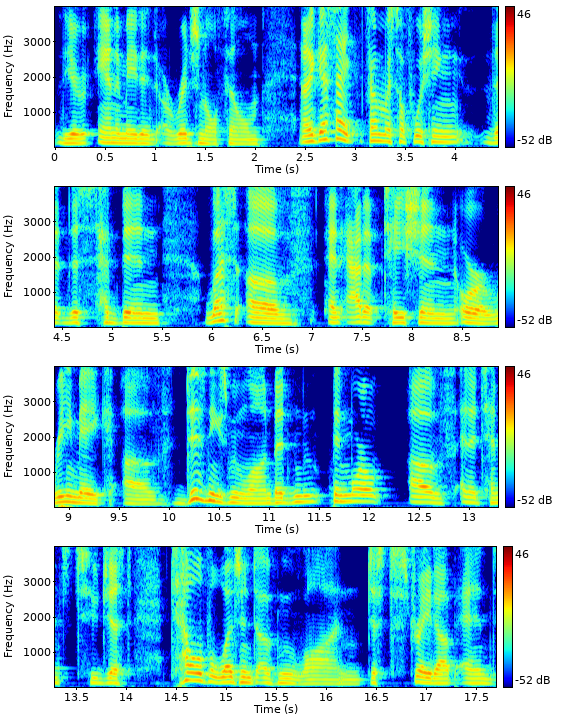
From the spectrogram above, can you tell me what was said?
the animated original film. And I guess I found myself wishing that this had been less of an adaptation or a remake of Disney's Mulan, but been more of an attempt to just tell the legend of Mulan just straight up and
